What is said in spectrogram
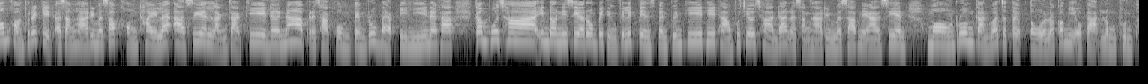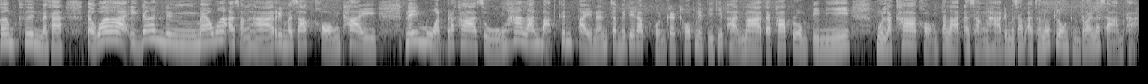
น้มของธุรกิจอสังหาริมทรัพย์ของไทยและอาเซียนหลังจากที่เดินหน้าประชาคมเต็มรูปแบบปีนี้นะคะ กัมพูชา อินโดนีเซียรวมไปถึงฟิลิปปินส์เป็นพื้นที่ที่ทางผู้เชี่ยวชาญด้านอสังหาริมทรัพย์ในอาเซียน มองร่วมกันว่าจะเติบโต แล้วก็มีโอกาสลงทุนเพิ่มขึ้นนะคะ แต่ว่าอีกด้านหนึ่งแม้ว่าอสังหาริมทรัพย์ของไทย ในหมวดราคาสูง 5 ล้านบาทขึ้นไปนั้นจะไม่ได้รับผลกระทบในปีที่ผ่านมา แต่ภาพรวมปีนี้ มูลค่าของตลาดอสังหาริมทรัพย์อาจจะลดลงถึงร้อยละ3 ค่ะ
